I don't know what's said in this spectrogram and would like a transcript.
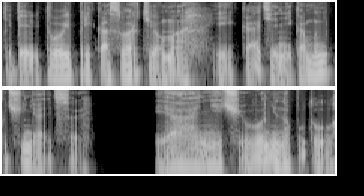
Теперь твой приказ у Артема, и Катя никому не подчиняется. Я ничего не напутал.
